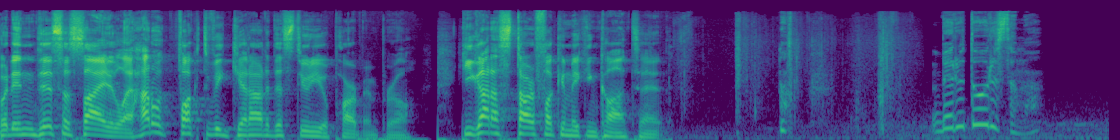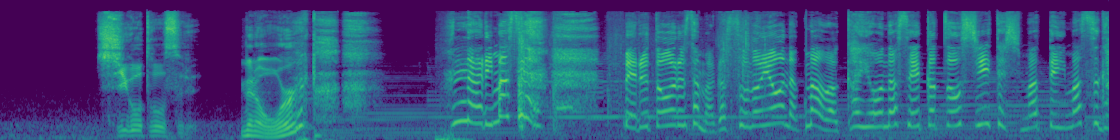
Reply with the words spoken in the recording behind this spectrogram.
But in this society, like how the fuck do we get out of this studio apartment, bro? You gotta start fucking making content. ベルトール様仕事をする You're gonna work? なりませんベルトール様がそのような今はかような生活を強いてしまっていますが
